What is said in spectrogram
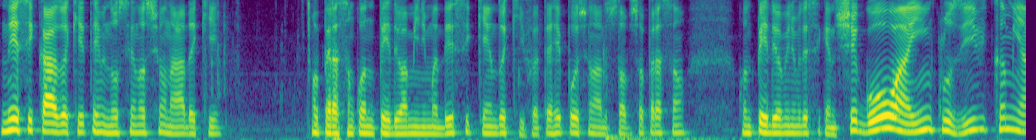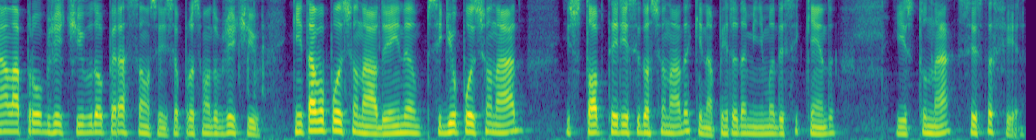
Nesse caso aqui, terminou sendo acionada aqui operação quando perdeu a mínima desse candle aqui. Foi até reposicionado o stop essa operação quando perdeu a mínima desse candle. Chegou a, inclusive, caminhar lá para o objetivo da operação, ou seja, se aproximar do objetivo. Quem estava posicionado e ainda seguiu posicionado, stop teria sido acionado aqui na perda da mínima desse candle, isto na sexta-feira.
